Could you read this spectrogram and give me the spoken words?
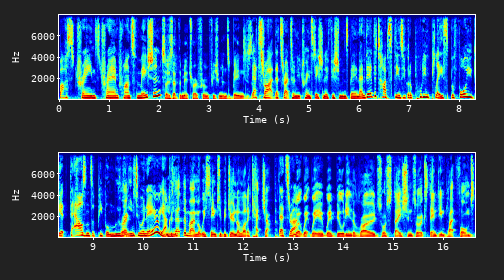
bus, trains, tram transformation. So is that the metro from Fisherman's Bend? that's that- right. That's right. It's only train station at Fisherman's Bend, and they're the types of things you've got to put in place before you get thousands of people moving Correct. into an area. Because at the moment we seem to be doing a lot of catch up. That's right. We're, we're, we're building the roads or stations or extending platforms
